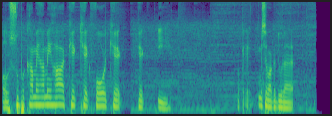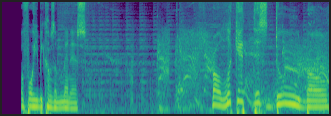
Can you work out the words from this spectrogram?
Oh, Super Kamehameha, kick, kick, forward kick, kick, E. Okay, let me see if I can do that before he becomes a menace. Bro, look at this dude, bro.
